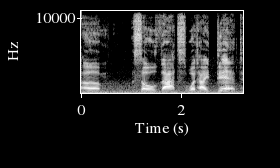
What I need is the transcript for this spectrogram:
Um, so that's what I did.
